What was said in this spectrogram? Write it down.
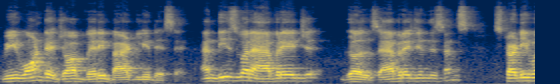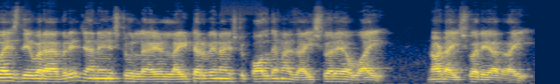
We want a job very badly, they said. And these were average girls, average in the sense, study wise, they were average. And I used to, lighter when I used to call them as Aishwarya Y, not Aishwarya Rai.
